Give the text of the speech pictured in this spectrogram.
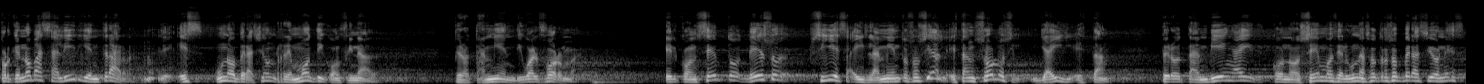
porque no va a salir y entrar. Es una operación remota y confinada. Pero también, de igual forma, el concepto de eso sí es aislamiento social, están solos y ahí están. Pero también hay, conocemos de algunas otras operaciones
